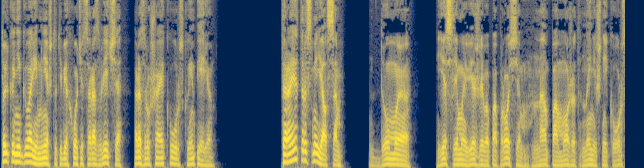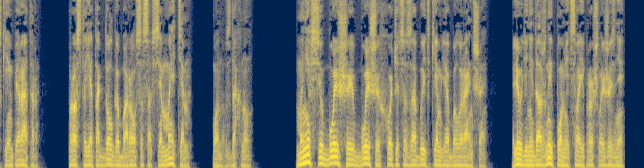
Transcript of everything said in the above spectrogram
Только не говори мне, что тебе хочется развлечься, разрушая куурскую империю. Тараэт рассмеялся. Думаю, если мы вежливо попросим, нам поможет нынешний куурский император. Просто я так долго боролся со всем этим, он вздохнул. Мне все больше и больше хочется забыть, кем я был раньше. Люди не должны помнить свои прошлой жизни.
